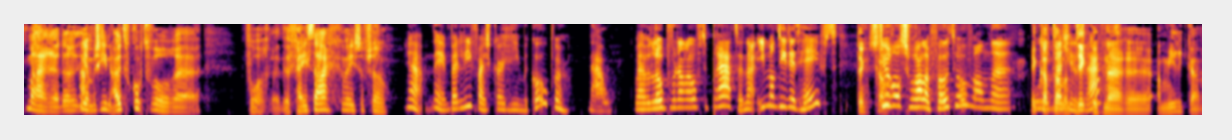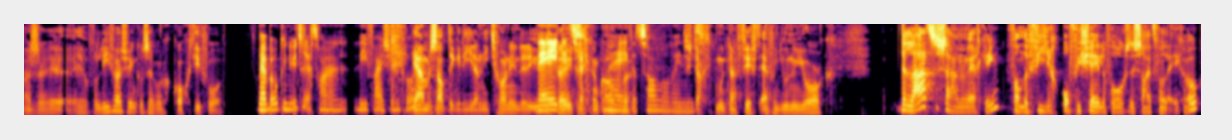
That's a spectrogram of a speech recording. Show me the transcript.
Maar eh, er- ja, misschien uitverkocht voor, eh, voor eh, de feestdagen geweest of zo. Ja, nee, bij Levi's kan je het niet meer kopen. Nou, waar lopen we dan over te praten? Nou, iemand die dit heeft, kan- stuur ons vooral een foto van eh hoe ik je- had dan een ticket draagt. naar eh, Amerika, waar ze heel, veel Levi's winkels hebben gekocht hiervoor. We hebben ook in Utrecht gewoon een Levi's winkel. Ja, maar er zijn dingen die je dan niet gewoon in de nee, dit- Utrecht kan kopen. Nee, dat zal wel weer niet. Dus ik dacht, ik moet naar Fifth Avenue, New York. De laatste samenwerking van de vier officiële volgens de site van Lego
